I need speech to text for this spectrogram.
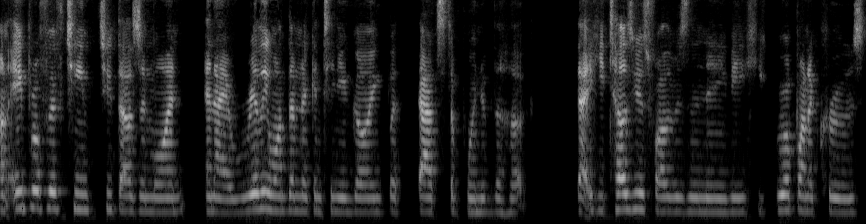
On April 15th, 2001, and I really want them to continue going, but that's the point of the hook. That he tells you his father was in the Navy, he grew up on a cruise,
